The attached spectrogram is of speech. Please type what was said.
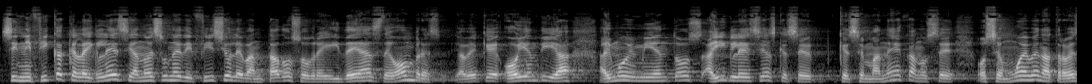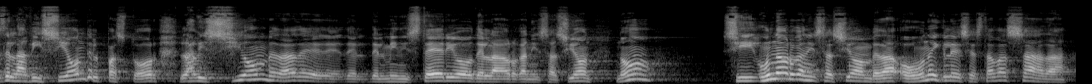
Significa que la iglesia no es un edificio levantado sobre ideas de hombres. Ya ve que hoy en día hay movimientos, hay iglesias que se, que se manejan o se, o se mueven a través de la visión del pastor, la visión ¿verdad? del ministerio, de la organización. No, si una organización ¿verdad? o una iglesia está basada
